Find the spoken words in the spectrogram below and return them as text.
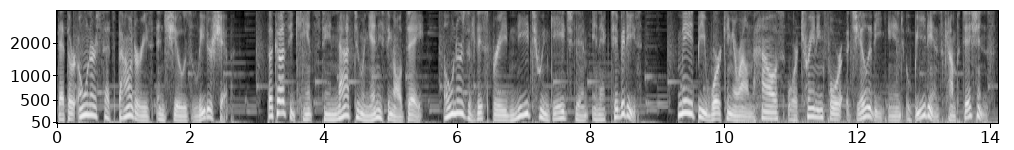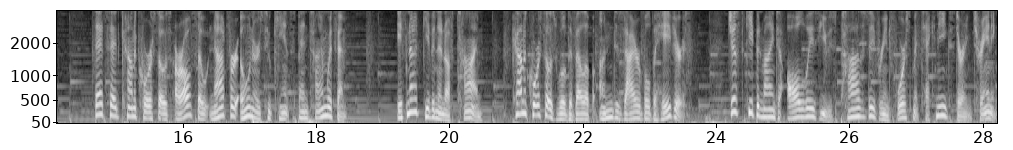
that their owner sets boundaries and shows leadership. Because he can't stand not doing anything all day, owners of this breed need to engage them in activities. May it be working around the house or training for agility and obedience competitions. That said, Cane Corsos are also not for owners who can't spend time with them. If not given enough time, Cane Corsos will develop undesirable behaviors. Just keep in mind to always use positive reinforcement techniques during training.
